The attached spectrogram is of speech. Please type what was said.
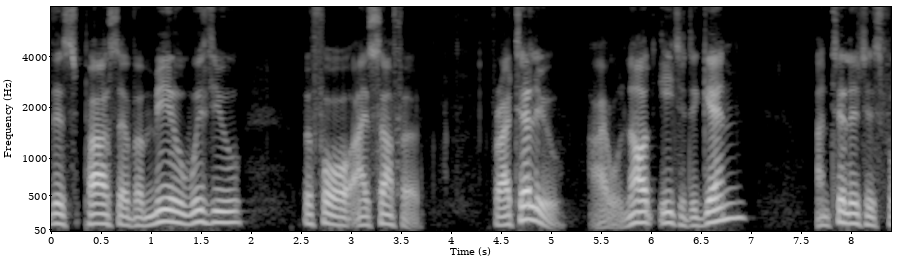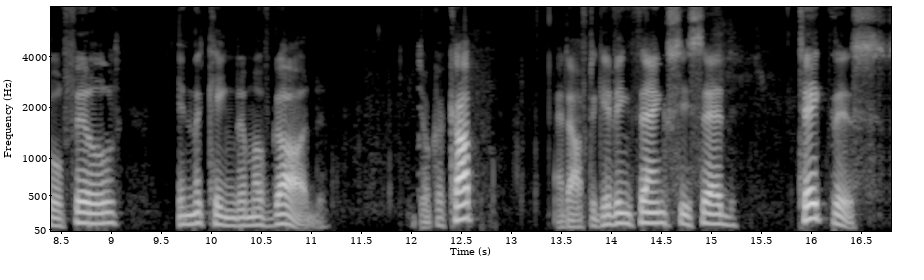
this Passover meal with you before I suffer. For I tell you, I will not eat it again until it is fulfilled in the kingdom of God. He took a cup, and after giving thanks, he said, Take this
